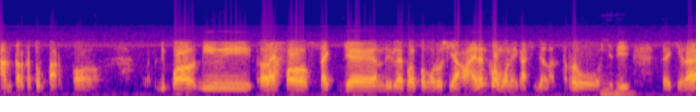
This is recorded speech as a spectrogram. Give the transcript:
antar ketum parpol di pol, di level sekjen, di level pengurus yang lain dan komunikasi jalan terus. Hmm. Jadi saya kira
